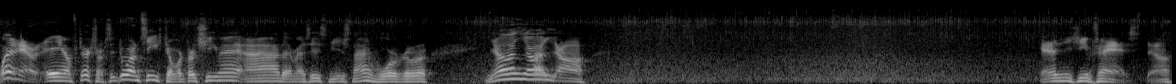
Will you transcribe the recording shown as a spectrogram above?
Well, v těchto situacích to otočíme a jdeme si sníst náš burger. Jo, jo, jo. Železniční přejezd, jo.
